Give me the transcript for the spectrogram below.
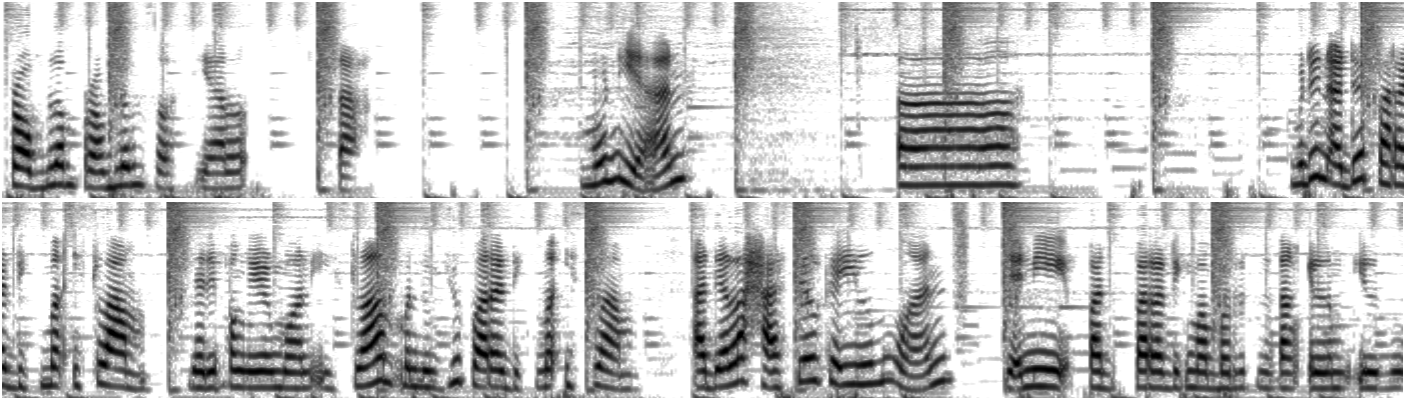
problem-problem sosial kita. Kemudian uh, kemudian ada paradigma Islam dari pengilmuan Islam menuju paradigma Islam adalah hasil keilmuan yakni paradigma baru tentang ilmu-ilmu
